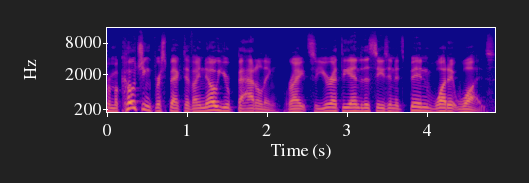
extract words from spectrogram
from a coaching perspective, I know you're battling, right? So you're at the end of the season. It's been what it was.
